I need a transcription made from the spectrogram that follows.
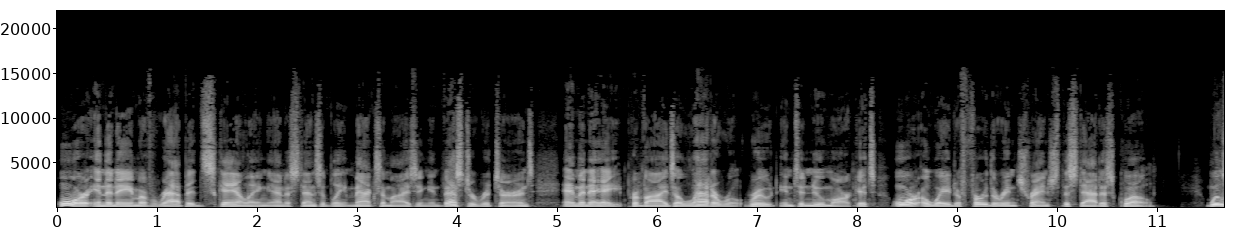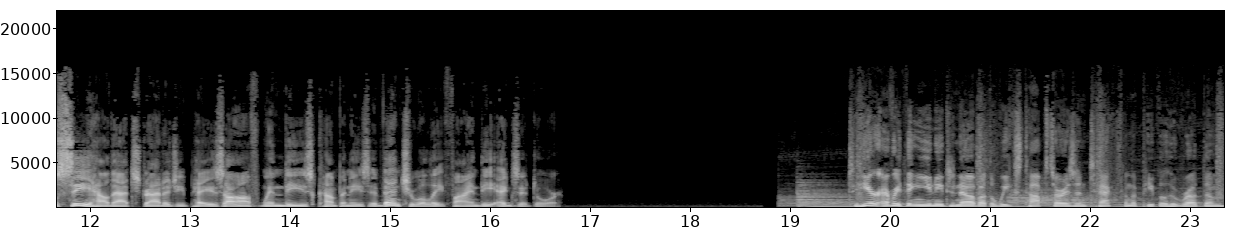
or in the name of rapid scaling and ostensibly maximizing investor returns, M&A provides a lateral route into new markets or a way to further entrench the status quo. We'll see how that strategy pays off when these companies eventually find the exit door. To hear everything you need to know about the week's top stories in tech from the people who wrote them,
